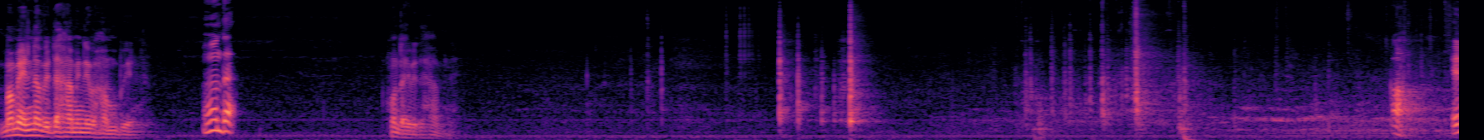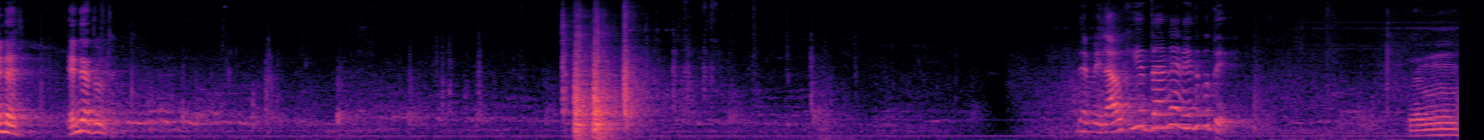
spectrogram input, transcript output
මම එන්න විදහාමිනේව හම්බ වෙන්න. හොඳ හොඳයි විදහාමිනේ. ආ එන්න එන්න ඇතුළට දැන් වෙලාව කීයද දන්නේ නේද පුතේ? දැන්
